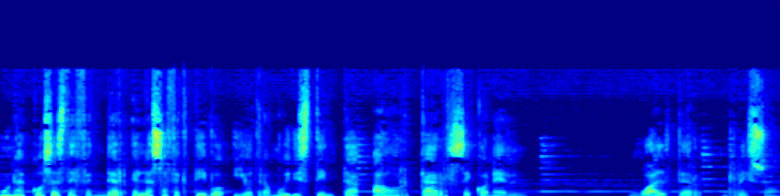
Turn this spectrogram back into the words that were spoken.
Una cosa es defender el lazo afectivo y otra muy distinta ahorcarse con él. Walter Rizzo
